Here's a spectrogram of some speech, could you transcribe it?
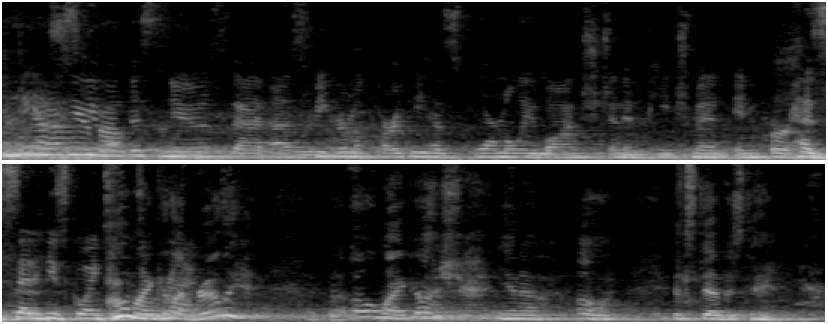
Can we ask you about this news that uh, Speaker McCarthy has formally launched an impeachment in, or has said he's going to? Oh my direct- God, really? Oh my gosh, you know, oh, it's devastating.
